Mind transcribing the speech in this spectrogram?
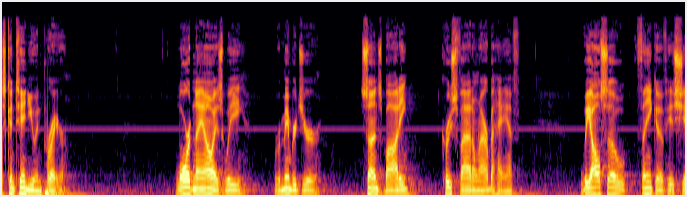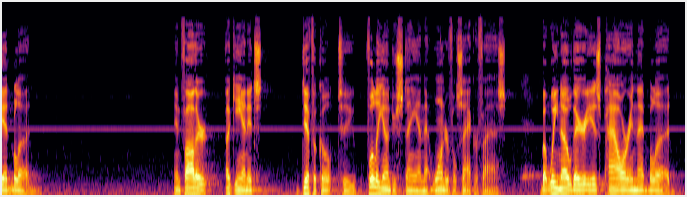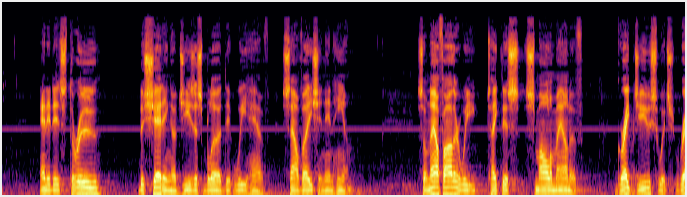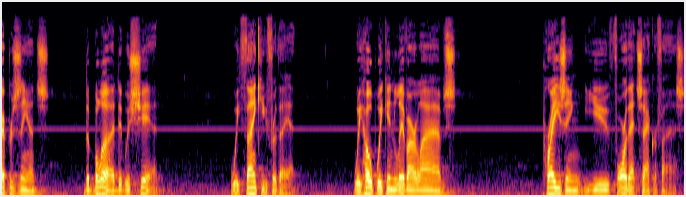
Let's continue in prayer. Lord, now as we remembered your son's body crucified on our behalf, we also think of his shed blood. And Father, again, it's difficult to fully understand that wonderful sacrifice, but we know there is power in that blood, and it is through the shedding of Jesus' blood that we have salvation in Him. So now, Father, we take this small amount of grape juice, which represents the blood that was shed. We thank you for that. We hope we can live our lives praising you for that sacrifice.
